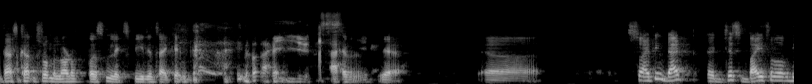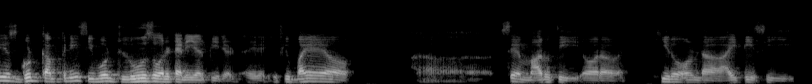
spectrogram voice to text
that comes from a lot of personal experience i can you know i, yes. I have yeah. Uh, so i think that uh, just buy some of these good companies you won't lose over a 10 year period. Uh, if you buy a uh, say a maruti or a hero honda itc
